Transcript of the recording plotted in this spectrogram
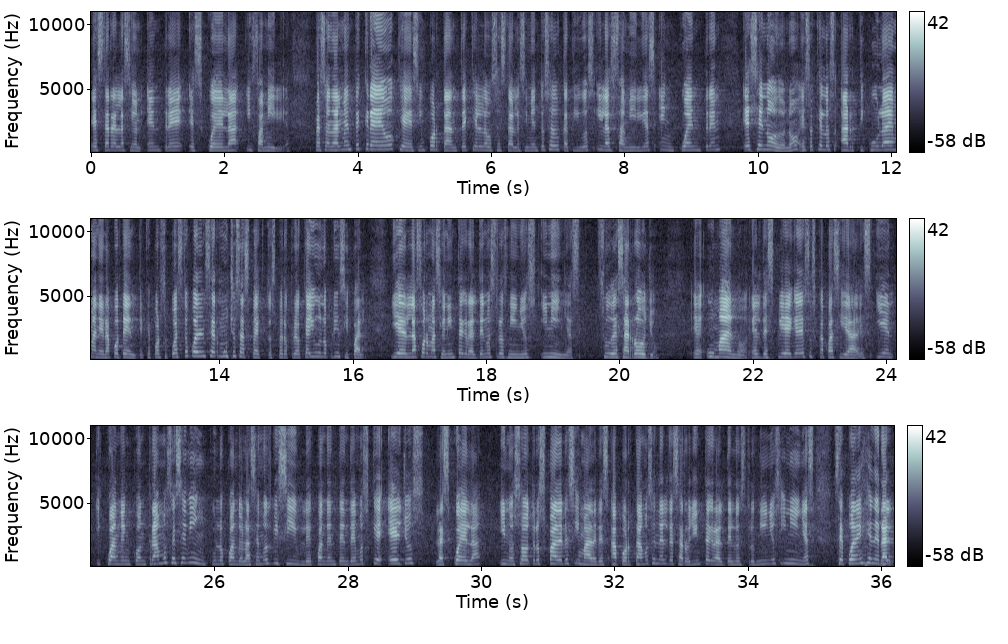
esta relación entre escuela y familia. Personalmente creo que es importante que los establecimientos educativos y las familias encuentren ese nodo, ¿no? Eso que los articula de manera potente, que por supuesto pueden ser muchos aspectos, pero creo que hay uno principal y es la formación integral de nuestros niños y niñas, su desarrollo eh, humano, el despliegue de sus capacidades. Y, y cuando encontramos ese vínculo, cuando lo hacemos visible, cuando entendemos que ellos, la escuela, y nosotros, padres y madres, aportamos en el desarrollo integral de nuestros niños y niñas, se pueden generar,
